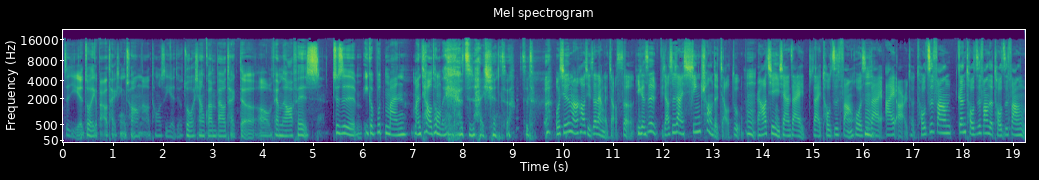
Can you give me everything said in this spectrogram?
自己也做了一个 Biotech 新创，然后同时也就做相关 Biotech 的呃 Family Office。就是一个不蛮蛮跳痛的一个职业选择，是的。我其实蛮好奇这两个角色，嗯、一个是比较是在新创的角度，嗯，然后其实你现在在在投资方或者是在 IR 的投资方跟投资方的投资方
